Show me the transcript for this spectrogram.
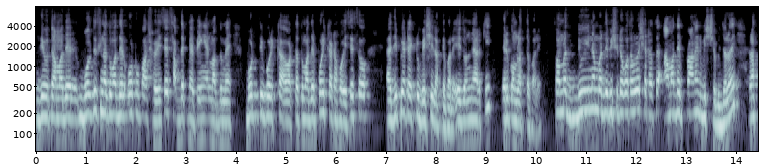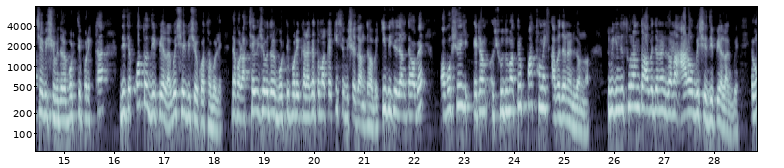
যেহেতু আমাদের, বলতেছি না তোমাদের অটো পাস হয়েছে সাবজেক্ট ম্যাপিং এর মাধ্যমে ভর্তি পরীক্ষা, অর্থাৎ তোমাদের পরীক্ষাটা হয়েছে সো জিপিএটা একটু বেশি লাগতে পারে, এই জন্য আর কি এরকম লাগতে পারে। তো আমরা দুই নম্বর যে বিষয়টা কথা বলব, সেটা হচ্ছে আমাদের প্রাণের বিশ্ববিদ্যালয়, রাজশাহী বিশ্ববিদ্যালয় ভর্তি পরীক্ষা দিতে কত জিপিএ লাগবে সেই বিষয়ে কথা বলি। দেখো, রাজশাহী বিশ্ববিদ্যালয় ভর্তি পরীক্ষার আগে তোমাকে কিছু বিষয় জানতে হবে। কি বিষয় জানতে হবে? অবশ্যই এটা শুধুমাত্র প্রাথমিক আবেদনের জন্য। তুমি কিন্তু চূড়ান্ত আবেদনের জন্য আরও বেশি জিপিএ লাগবে। এবং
